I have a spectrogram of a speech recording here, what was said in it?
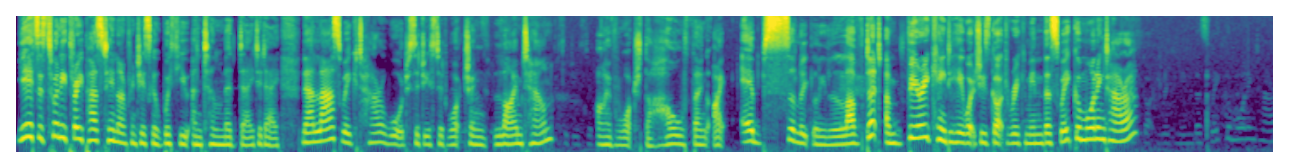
Yes, it's 23 past 10. I'm Francesca with you until midday today. Now, last week, Tara Ward suggested watching Limetown. I've watched the whole thing. I absolutely loved it. I'm very keen to hear what she's got to recommend this week. Good morning, Tara.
